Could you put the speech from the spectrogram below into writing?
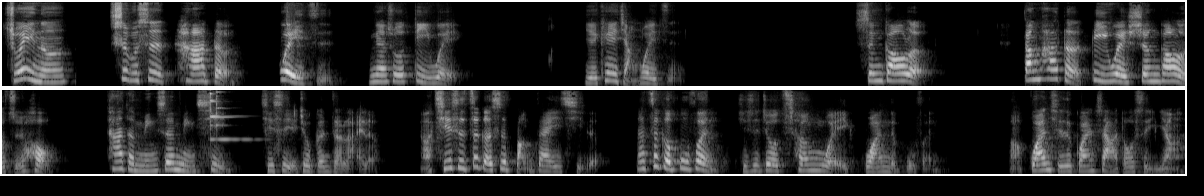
所以呢，是不是他的位置应该说地位，也可以讲位置升高了？当他的地位升高了之后，他的名声名气其实也就跟着来了啊。其实这个是绑在一起的。那这个部分其实就称为官的部分啊，官其实官煞都是一样，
